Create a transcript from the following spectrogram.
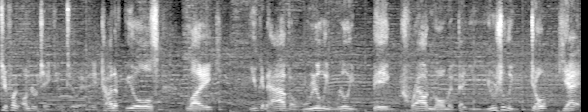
different undertaking to it. It kind of feels like you can have a really, really big crowd moment that you usually don't get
